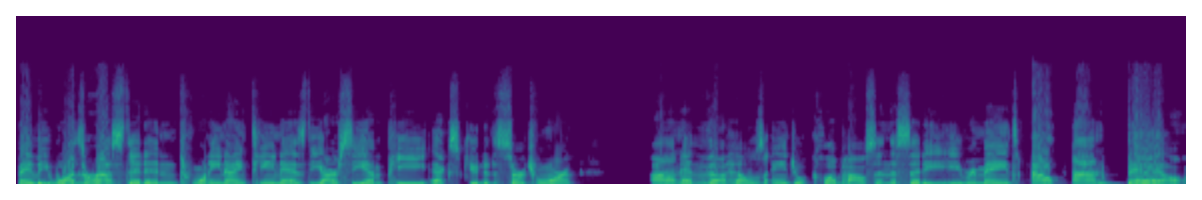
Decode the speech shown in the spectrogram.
Bailey was arrested in 2019 as the RCMP executed a search warrant on the Hells Angel Clubhouse in the city. He remains out on bail.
